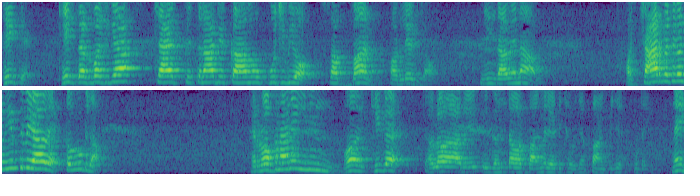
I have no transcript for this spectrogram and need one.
ठीक है। ठीक दस बज गया, चाहे कितना भी काम हो, कुछ भी हो, सब बंद और लेट जाओ। नींद आवे ना आवे। और चार बजे का नींद भी आवे तो उठ जाओ। फिर रोकना नहीं, नींद ठीक है, चलो यार, एक घंटा और बाद में रेडी हो जाए पाँच बजे उठेंगे। नहीं,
